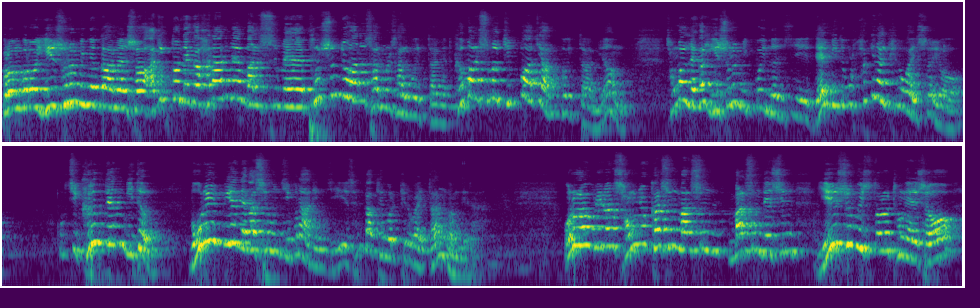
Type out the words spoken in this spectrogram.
그런 거로 예수를 믿는다 하면서 아직도 내가 하나님의 말씀에 불순종하는 삶을 살고 있다면 그 말씀을 기뻐하지 않고 있다면 정말 내가 예수를 믿고 있는지 내 믿음을 확인할 필요가 있어요. 혹시 그런 된 믿음, 모래 위에 내가 세운 집은 아닌지 생각해 볼 필요가 있다는 겁니다. 오늘날 우리는 성육하신 말씀, 말씀 대신 예수 그리스도를 통해서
